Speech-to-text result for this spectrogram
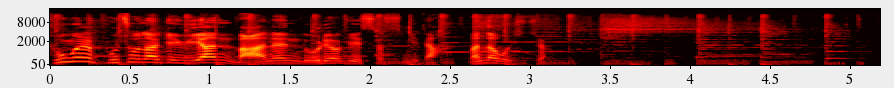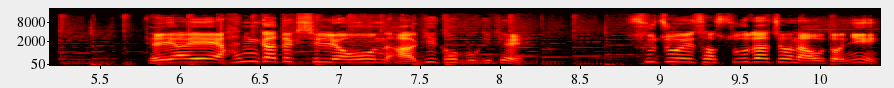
종을 보존하기 위한 많은 노력이 있었습니다. 만나보시죠. 대야에 한가득 실려온 아기 거북이들. 수조에서 쏟아져 나오더니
